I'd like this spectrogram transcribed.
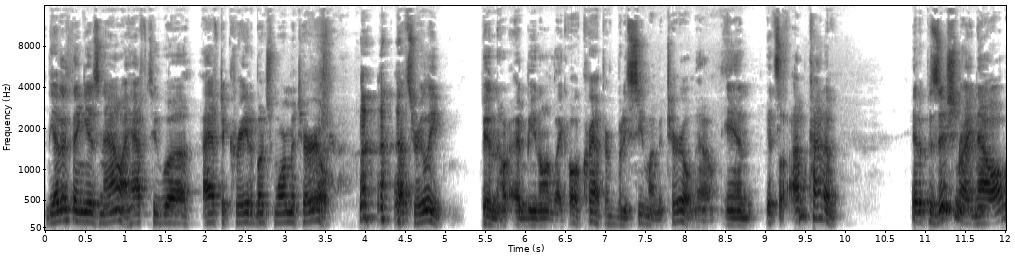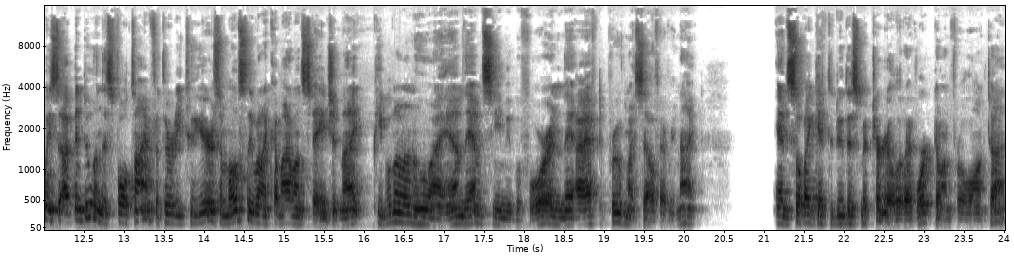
The other thing is now I have to, uh, I have to create a bunch more material. that's really been, I mean, on like, oh crap, everybody's seeing my material now, and it's, I'm kind of in a position right now always i've been doing this full time for 32 years and mostly when i come out on stage at night people don't know who i am they haven't seen me before and they, i have to prove myself every night and so i get to do this material that i've worked on for a long time.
